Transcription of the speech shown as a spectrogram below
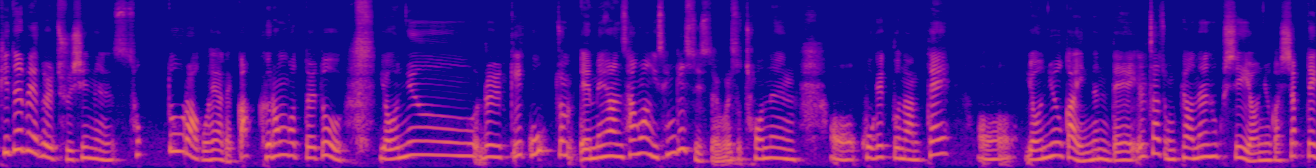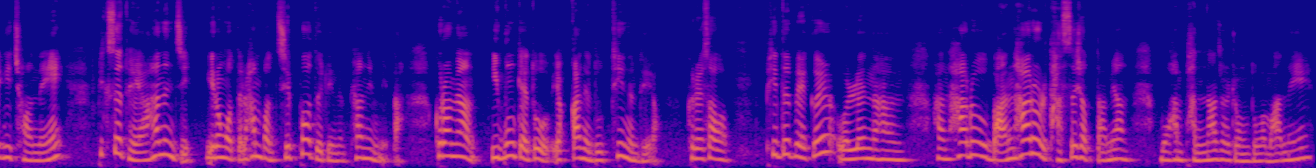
피드백을 주시는 속도라고 해야 될까? 그런 것들도 연휴를 끼고 좀 애매한 상황이 생길 수 있어요. 그래서 저는 어, 고객분한테 어, 연휴가 있는데 1차 종편은 혹시 연휴가 시작되기 전에 픽스돼야 하는지 이런 것들을 한번 짚어드리는 편입니다. 그러면 이분께도 약간의 노티는 돼요. 그래서 피드백을 원래는 한, 한 하루, 만 하루를 다 쓰셨다면 뭐 한 반나절 정도 만에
